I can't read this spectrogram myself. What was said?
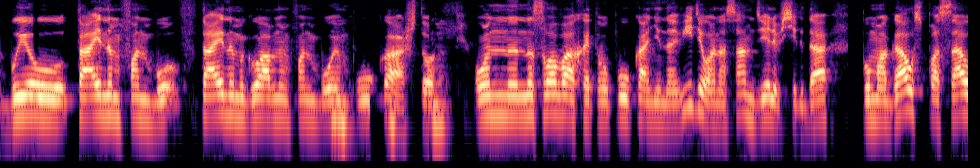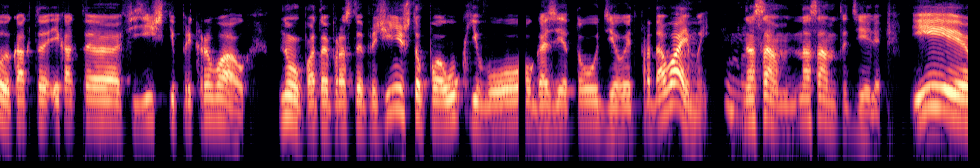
был тайным, фанбо... тайным и главным фанбоем Паука, что он на словах этого Паука ненавидел, а на самом деле всегда помогал, спасал и как-то и как-то физически прикрывал. Ну, по той простой причине, что Паук его газету делает продаваемой на, сам, на самом-то деле. И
